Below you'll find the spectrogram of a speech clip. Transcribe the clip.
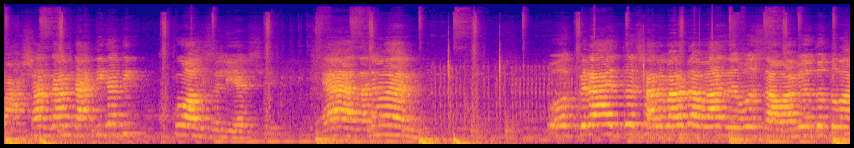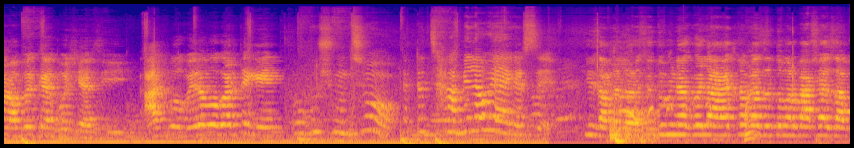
বাসার গান গাতি গাতি কল চলে আসছে হ্যাঁ জানেন ও প্রায় তো সাড়ে বারোটা বাজে বসলাম আমিও তো তোমার অপেক্ষায় বসে আছি। আসব বেরোবো ঘর থেকে? প্রভু শুনছো? একটা ঝামেলা হয়ে গেছে। কি ঝামেলা হয়েছে? তুমি না কইলে একটা বাজে তোমার বাসায় যাব।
